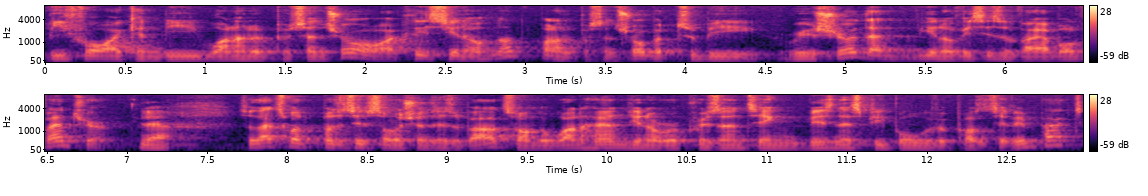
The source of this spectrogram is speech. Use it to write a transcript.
before I can be 100% sure, or at least, you know, not 100% sure, but to be reassured that, you know, this is a viable venture. Yeah. So that's what Positive Solutions is about. So on the one hand, you know, representing business people with a positive impact,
